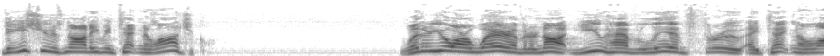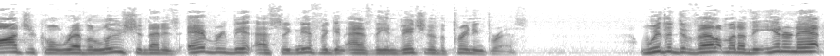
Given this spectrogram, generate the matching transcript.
The issue is not even technological. Whether you are aware of it or not, you have lived through a technological revolution that is every bit as significant as the invention of the printing press. With the development of the internet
